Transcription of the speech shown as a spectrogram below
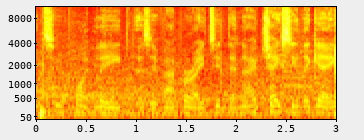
Their two-point lead has evaporated. They're now chasing the game.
